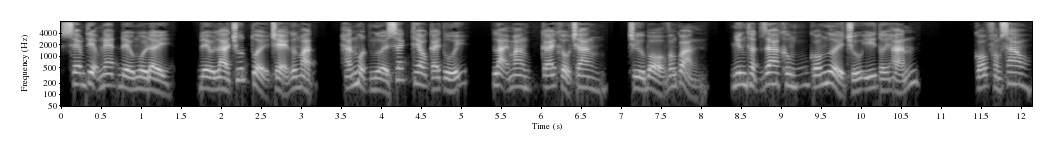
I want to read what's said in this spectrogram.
xem tiệm net đều ngồi đầy, đều là chút tuổi trẻ gương mặt, hắn một người xách theo cái túi, lại mang cái khẩu trang, trừ bỏ vong quảng, nhưng thật ra không có người chú ý tới hắn. Có phòng sao?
